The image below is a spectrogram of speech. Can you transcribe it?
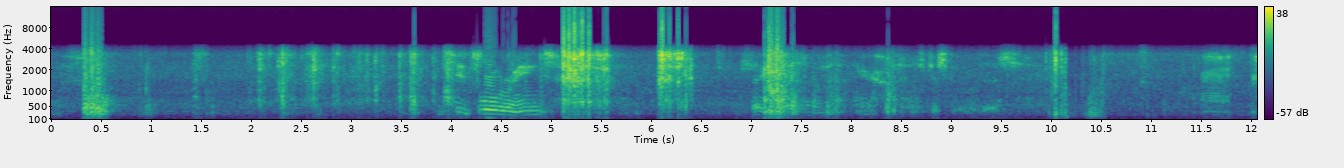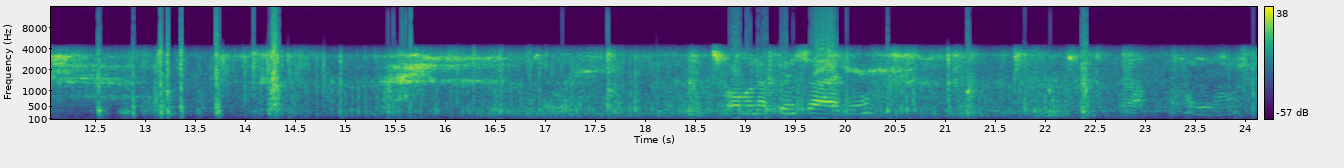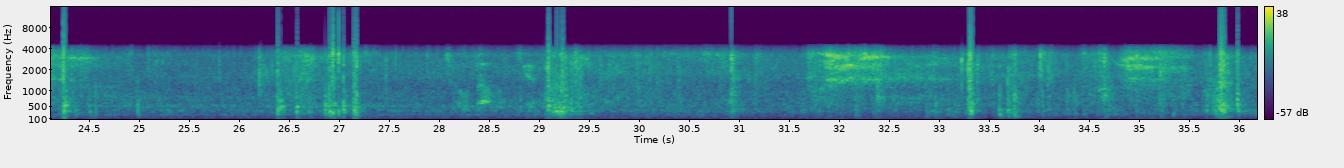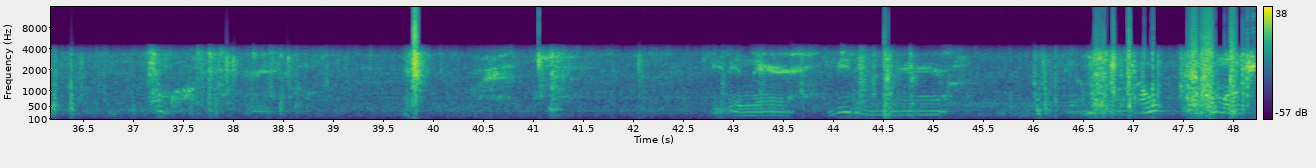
two floor rings. Show you guys on that here. Let's just go with this. So up inside here. Well, hold on. So about what we got. Come on. There you go. Get in there. Get in there. Come on. Oh, almost.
